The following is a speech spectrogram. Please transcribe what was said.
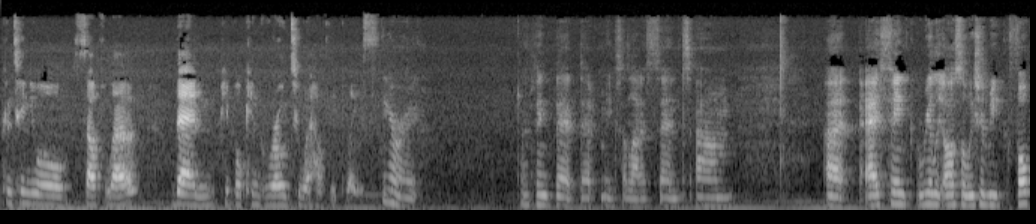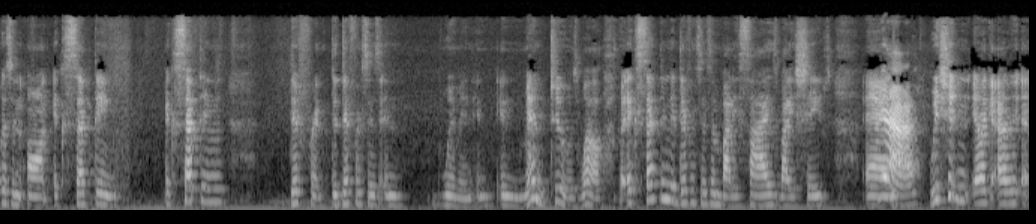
continual self love, then people can grow to a healthy place. You're right. I think that that makes a lot of sense. Um, uh, I think really also we should be focusing on accepting, accepting different the differences in women and, and men too as well, but accepting the differences in body size, body shapes, And Yeah. we shouldn't like I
